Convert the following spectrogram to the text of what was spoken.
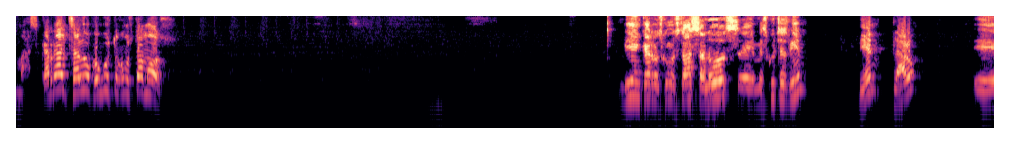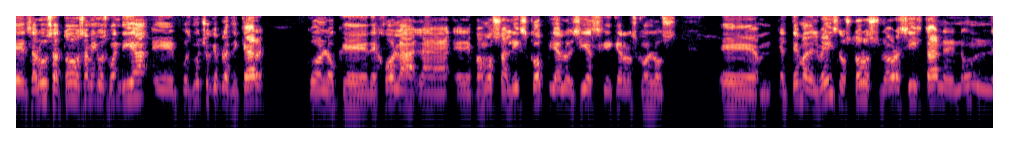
más. Carnal, saludo con gusto, ¿cómo estamos? Bien, Carlos, ¿cómo estás? Saludos, eh, ¿me escuchas bien? Bien, claro. Eh, saludos a todos, amigos, buen día. Eh, pues mucho que platicar con lo que dejó la, la famosa League Cup, ya lo decías, Carlos, con los el tema del base, los toros ahora sí están en un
